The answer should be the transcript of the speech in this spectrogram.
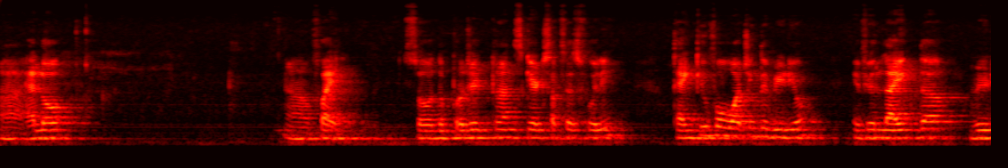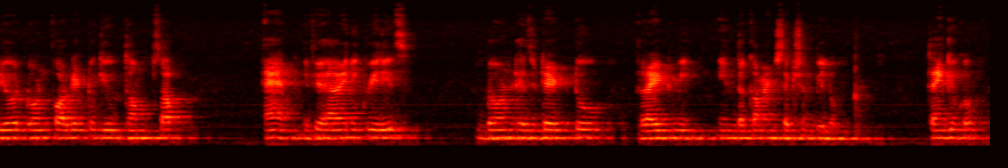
uh, hello uh, file. So the project runs get successfully. Thank you for watching the video. If you like the video don't forget to give thumbs up. And if you have any queries don't hesitate to write me in the comment section below. Thank you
